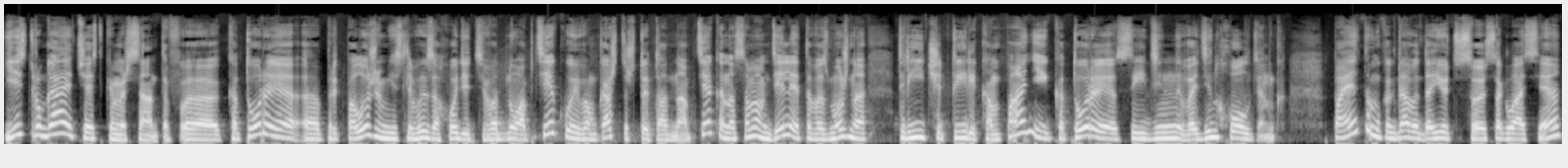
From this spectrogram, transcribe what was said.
Есть другая часть коммерсантов, э, которые, э, предположим, если вы заходите в одну аптеку, и вам кажется, что это одна аптека, на самом деле это, возможно, 3-4 компании, которые соединены в один холдинг. Поэтому, когда вы даете свое согласие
